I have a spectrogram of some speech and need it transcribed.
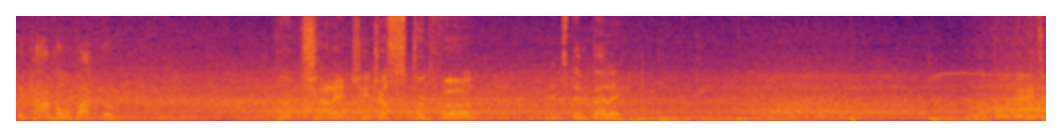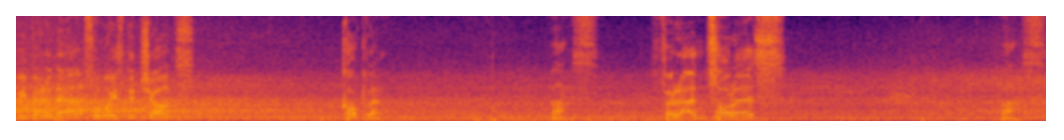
They can't hold back, though. Good challenge, he just stood firm. And it's Dembele. Uh, ball needed to be better there, it's a wasted chance. Coquelin. Vaz. Ferran Torres. Vaz.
